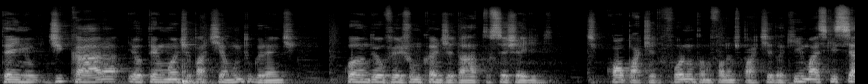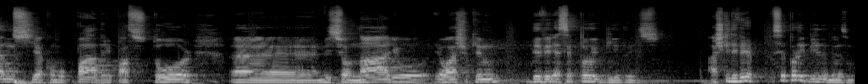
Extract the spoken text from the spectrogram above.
tenho, de cara, eu tenho uma antipatia muito grande quando eu vejo um candidato, seja ele de qual partido for, não estamos falando de partido aqui, mas que se anuncia como padre, pastor, é, missionário, eu acho que não deveria ser proibido isso. Acho que deveria ser proibido mesmo.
